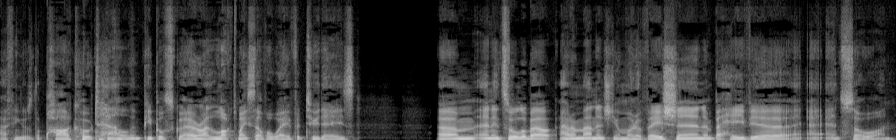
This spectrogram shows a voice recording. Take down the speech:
I think it was the Park Hotel in People Square. And I locked myself away for two days. Um, and it's all about how to manage your motivation and behavior and, and so on.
